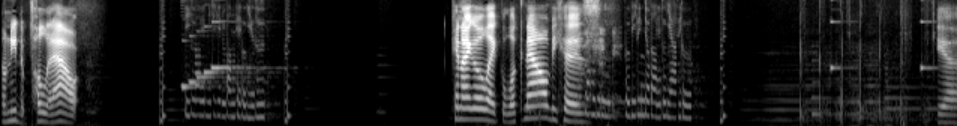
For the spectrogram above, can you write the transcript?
No need to pull it out. Can I go like look now? Because yeah.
